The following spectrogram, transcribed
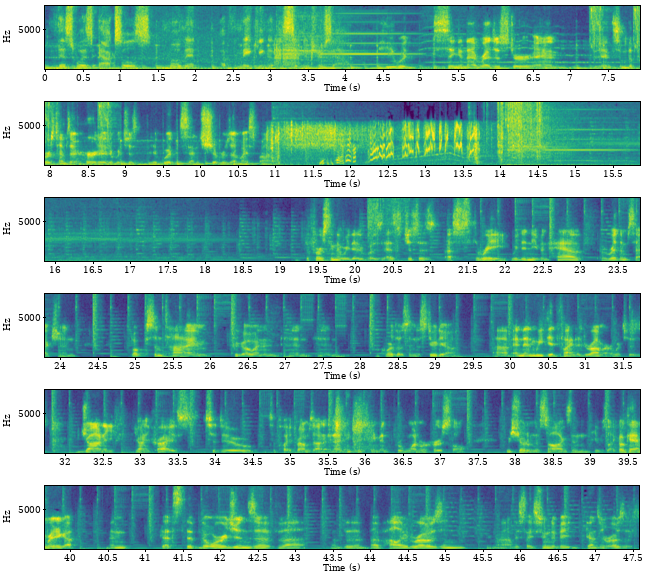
This was Axl's moment of the making of the signature sound. He would sing in that register, and and some of the first times I heard it, it would just it would send shivers up my spine. the first thing that we did was as just as us three, we didn't even have a rhythm section. Book some time to go in and, and, and record those in the studio. Um, and then we did find a drummer, which is Johnny, Johnny Kreis, to do to play drums on it. And I think he came in for one rehearsal. We showed him the songs, and he was like, "Okay, I'm ready to go." And that's the, the origins of uh, of the of Hollywood Rose, and you know, obviously soon to be Guns N' Roses.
